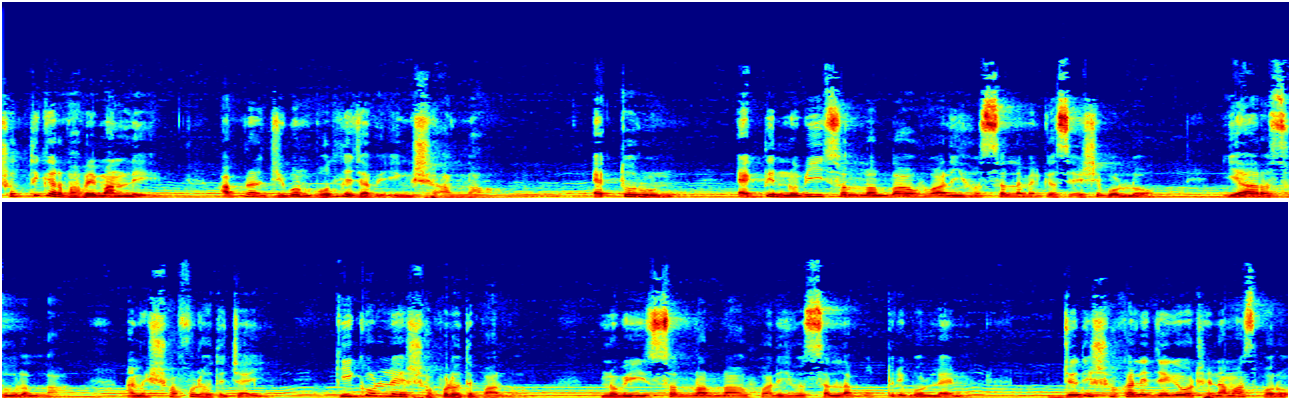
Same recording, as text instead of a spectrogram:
সত্যিকারভাবে মানলে আপনার জীবন বদলে যাবে ইনশা আল্লাহ এক তরুণ একদিন নবী সাল্লাহ আলী হাসাল্লামের কাছে এসে বলল, ইয়া রসুল আল্লাহ আমি সফল হতে চাই। কি করলে সফল হতে পারব? নবী সাল্লাহ আলী হাসাল্লাম উত্তরে বললেন, যদি সকালে জেগে ওঠে নামাজ পড়ো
